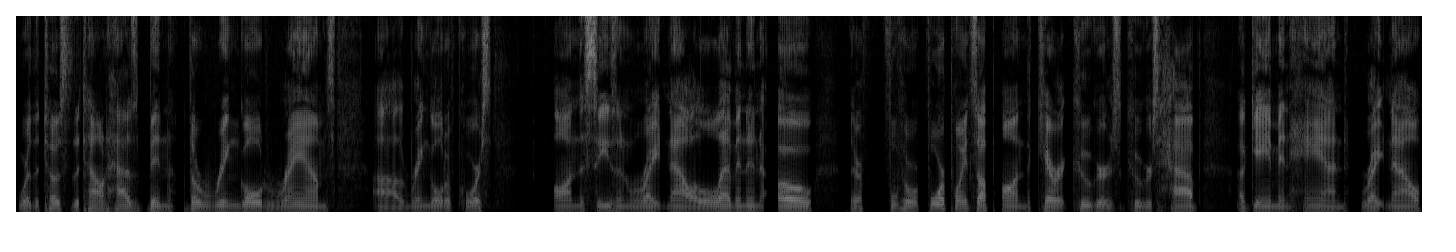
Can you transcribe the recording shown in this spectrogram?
where the toast of the town has been the Ringgold Rams. Uh, Ringgold, of course, on the season right now, 11 and 0. They're four, four points up on the Carrick Cougars. Cougars have a game in hand right now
